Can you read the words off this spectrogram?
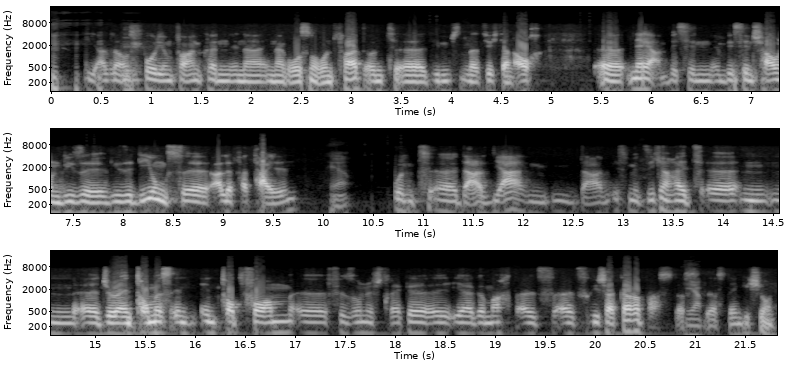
die alle aufs Podium fahren können in einer, in einer großen Rundfahrt. Und äh, die müssen natürlich dann auch, äh, naja, ein bisschen, ein bisschen schauen, wie sie, wie sie die Jungs äh, alle verteilen. Ja. Und äh, da, ja, da ist mit Sicherheit äh, ein, ein äh, Geraint Thomas in, in Topform äh, für so eine Strecke eher gemacht als, als Richard Carapaz. Das, ja. das denke ich schon.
